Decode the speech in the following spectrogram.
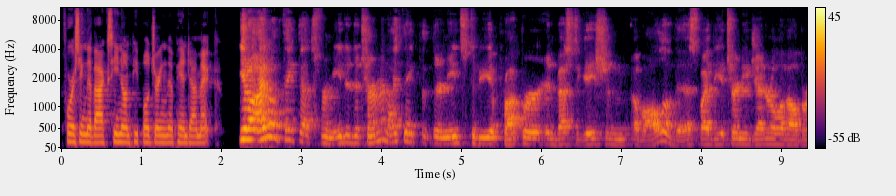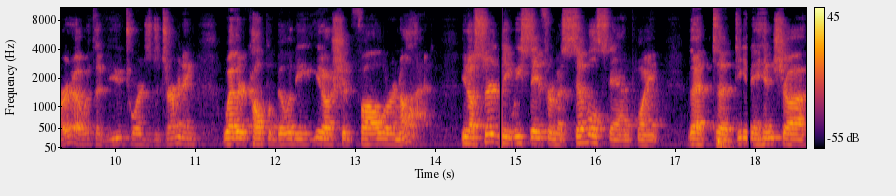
forcing the vaccine on people during the pandemic? You know, I don't think that's for me to determine. I think that there needs to be a proper investigation of all of this by the Attorney General of Alberta with a view towards determining whether culpability, you know, should fall or not. You know, certainly we say from a civil standpoint that uh, Deena Hinshaw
